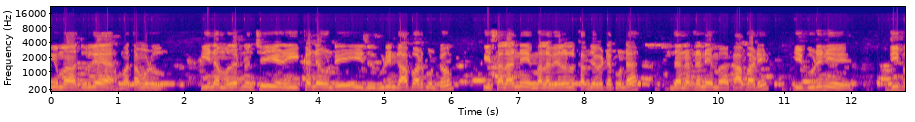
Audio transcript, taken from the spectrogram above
ఇక మా దుర్గయ్య మా తమ్ముడు ఈయన మొదటి నుంచి ఇక్కడనే ఉండి ఈ గుడిని కాపాడుకుంటూ ఈ స్థలాన్ని మళ్ళీ వేరే కబ్జా పెట్టకుండా దాన్ని అట్లనే మా కాపాడి ఈ గుడిని దీప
